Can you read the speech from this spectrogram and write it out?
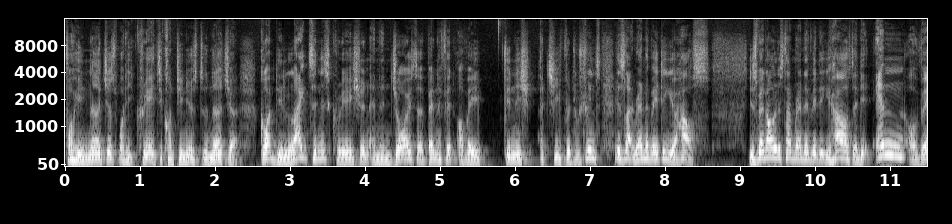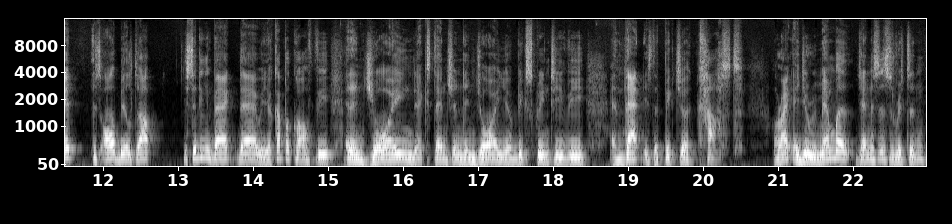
for he nurtures what he creates, he continues to nurture. God delights in his creation and enjoys the benefit of a finished achievement, which means it's like renovating your house. You spend all this time renovating your house. At the end of it, it's all built up. You're sitting back there with your cup of coffee and enjoying the extension, enjoying your big screen TV, and that is the picture cast. All right, and you remember Genesis is written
